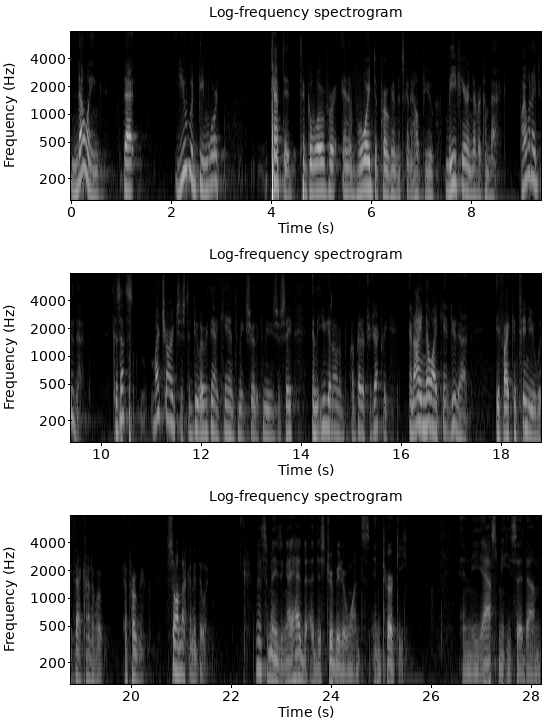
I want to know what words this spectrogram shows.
knowing that you would be more tempted to go over and avoid the program that's going to help you leave here and never come back? Why would I do that? Because that's my charge is to do everything I can to make sure the communities are safe and that you get on a, a better trajectory. And I know I can't do that if I continue with that kind of a, a program. So I'm not going to do it. That's amazing. I had a distributor once in Turkey, and he asked me, he said, um,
